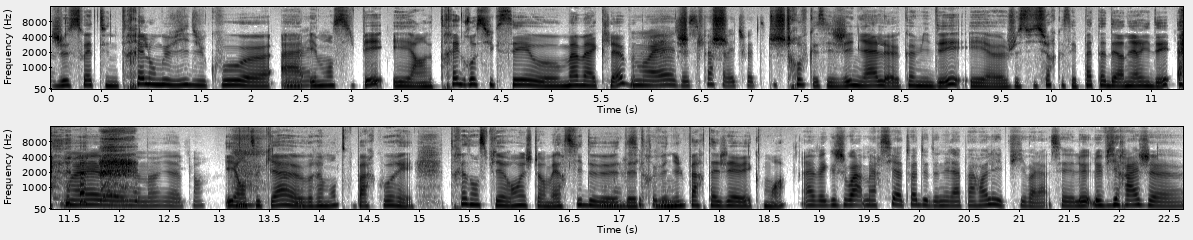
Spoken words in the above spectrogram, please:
Je souhaite une très longue vie du coup euh, à Émanciper et un très gros succès au Mama Club. Ouais, j'espère que ça va être chouette. Je trouve que c'est génial euh, comme idée et je suis sûre que c'est pas ta dernière idée. Ouais, ouais, non, non, il y a plein. Et en tout cas, euh, vraiment, ton parcours est très inspirant et je te remercie d'être venu le partager avec moi. Avec joie. Merci à toi de donner la parole. Et puis voilà, c'est le, virage. Euh,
